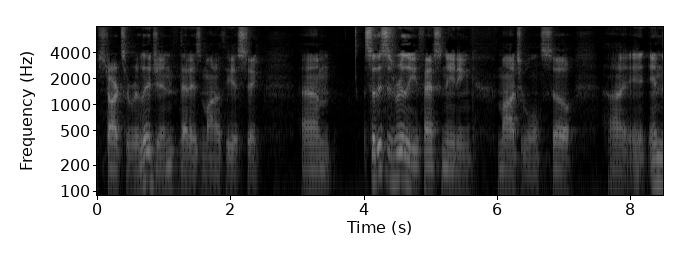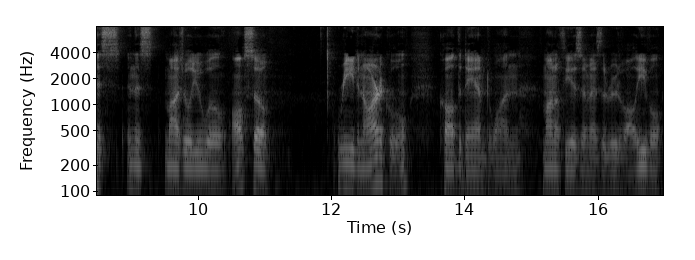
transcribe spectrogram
starts a religion that is monotheistic. Um, so this is really a fascinating module. So uh, in, this in this module, you will also read an article called "The Damned One: Monotheism as the Root of All Evil"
